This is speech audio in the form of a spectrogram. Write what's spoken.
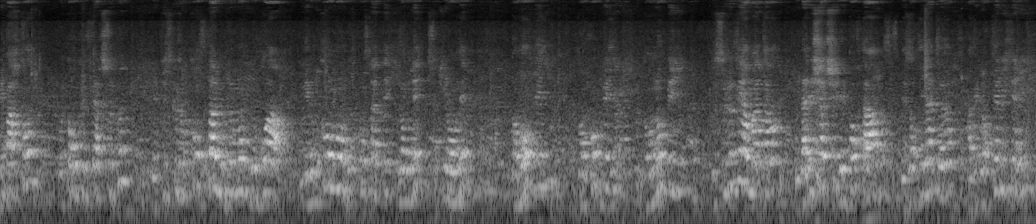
Et partant, autant que faire se peut, et puisque le constat nous demande de voir et nous commande de constater qu'il en est, ce qu'il en est, dans mon pays, dans vos pays, dans nos pays, de se lever un matin, d'aller chercher des portables, des ordinateurs avec leurs périphériques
